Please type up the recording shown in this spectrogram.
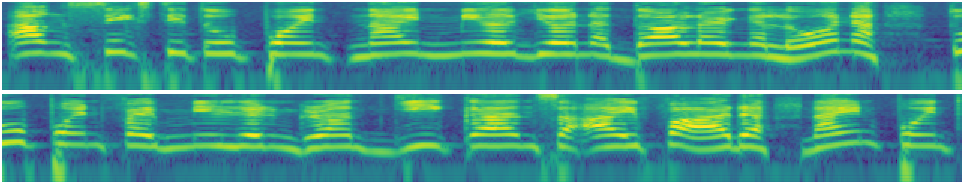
ang 62.9 million dollar nga loan, 2.5 million grant gikan sa IFAD, 9.1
